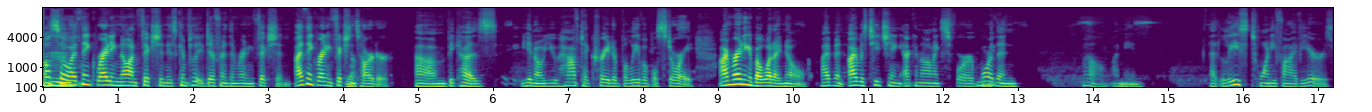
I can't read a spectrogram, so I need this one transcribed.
Also, Mhm. I think writing nonfiction is completely different than writing fiction. I think writing fiction's harder um, because you know you have to create a believable story. I'm writing about what I know. I've been I was teaching economics for more Mhm. than well, I mean, at least 25 years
